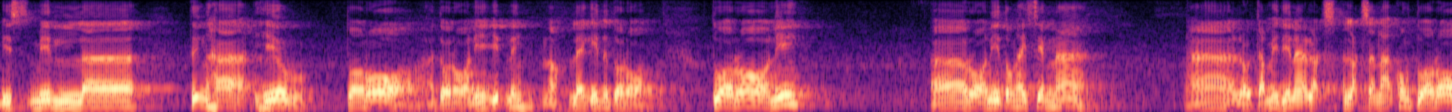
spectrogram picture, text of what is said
บิสมิลลาถึงฮะฮิรตัวรอตัวรอนี้อีกหนึ่งเนาะแรงอีกหนึ่งตัวรอตัวรอนี้อ่รอนี้ต้องให้เสียงหน้าเราจำให้ดีนะลักษลักษณะของตัวรอ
